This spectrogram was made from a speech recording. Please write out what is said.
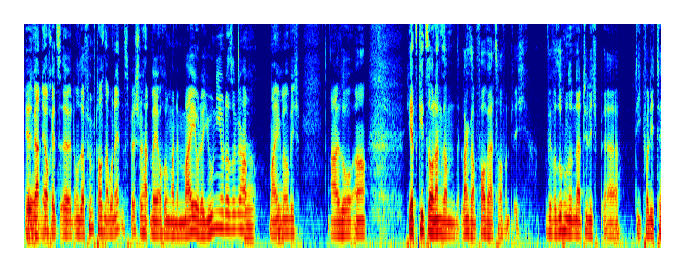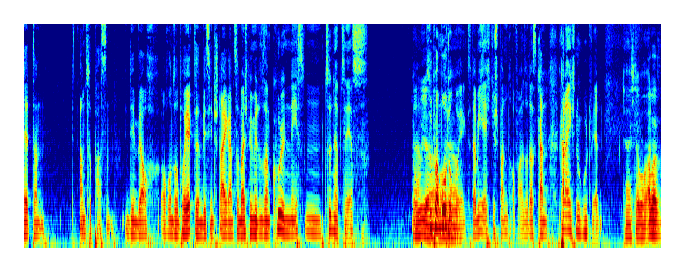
Ja, wir hatten ja auch jetzt äh, unser 5000 Abonnenten-Special hatten wir ja auch irgendwann im Mai oder Juni oder so gehabt. ja, Mai, ja. glaube ich. Also, äh, jetzt geht's auch langsam, langsam vorwärts, hoffentlich. Wir versuchen natürlich, äh, die Qualität dann anzupassen, indem wir auch, auch unsere Projekte ein bisschen steigern. Zum Beispiel mit unserem coolen nächsten Zynhab CS Oh ja, Supermoto-Projekt. Da bin ich echt gespannt drauf. Also, das kann, kann eigentlich nur gut werden. ja, ich glaube auch. Aber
